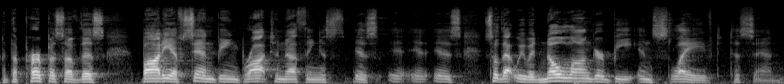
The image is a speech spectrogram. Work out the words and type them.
the purpose of this body of sin being brought to nothing is, is, is so that we would no longer be enslaved to sin.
